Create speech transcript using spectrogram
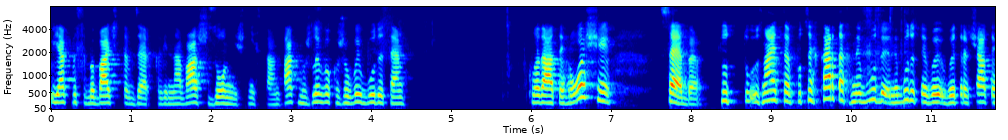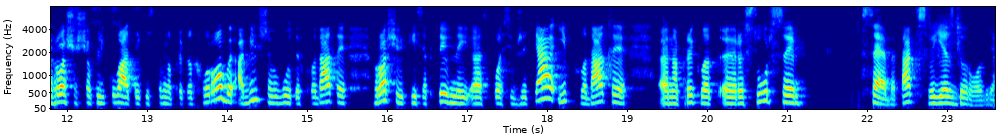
як ви себе бачите в дзеркалі, на ваш зовнішній стан. Так, можливо, кажу, ви будете вкладати гроші в себе. Тут, знаєте, по цих картах не буде, не будете ви витрачати гроші, щоб лікувати якісь там, наприклад, хвороби, а більше ви будете вкладати гроші в якийсь активний е, спосіб життя і вкладати, е, наприклад, е, ресурси себе, так, в своє здоров'я.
